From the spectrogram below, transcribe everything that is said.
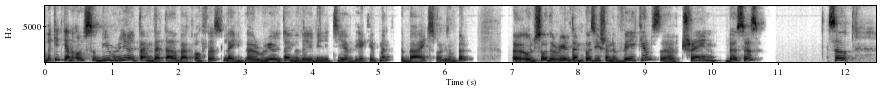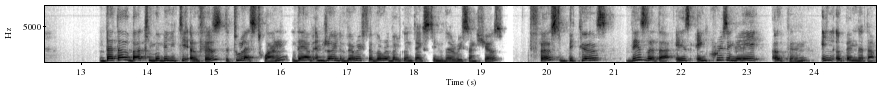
But it can also be real-time data about offers, like the real-time availability of the equipment, the bikes, for example. Uh, also the real-time position of vehicles, uh, train, buses. So data about mobility offers, the two last one, they have enjoyed a very favorable context in the recent years. First, because this data is increasingly open in open data.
